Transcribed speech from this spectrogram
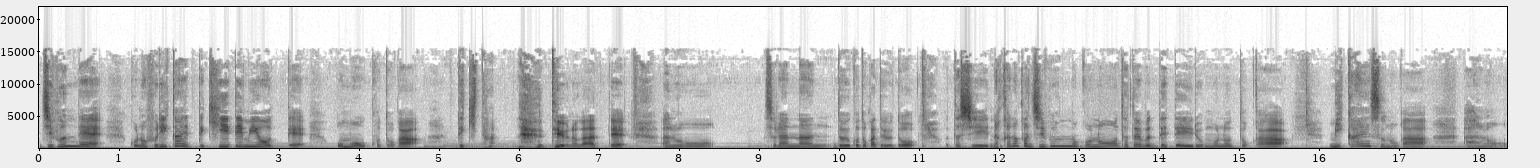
自分でこの振り返って聞いてみようって思うことができた。っていうのがあって。あのそれは何どういうことかというと私なかなか自分のこの例えば出ているものとか見返すのがあの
